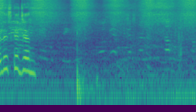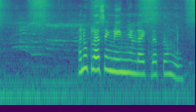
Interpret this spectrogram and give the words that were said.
Alis! Ka dyan. Anong klaseng name niya like that tong? Ano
